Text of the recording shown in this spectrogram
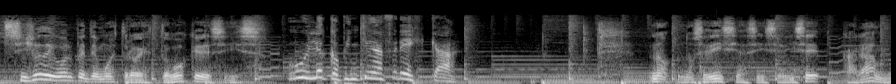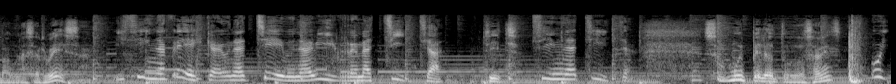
Si yo de golpe te muestro esto, ¿vos qué decís? Uy, loco, pintura fresca. No, no se dice así, se dice caramba, una cerveza. Y sí, una fresca, una cheve, una birra, una chicha. Chicha. Sí, una chicha. Sos muy pelotudo, ¿sabes? Uy.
